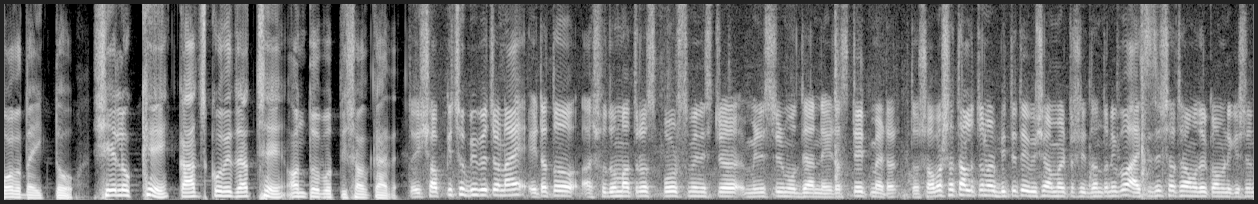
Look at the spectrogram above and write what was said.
বড় দায়িত্ব। সে লক্ষ্যে কাজ করে যাচ্ছে অন্তর্বর্তী সরকার। তো এই সব কিছু বিবেচনায় এটা তো শুধুমাত্র স্পোর্টস মিনিস্টার মিনিস্ট্রির মধ্যে আর নেই এটা স্টেট ম্যাটার। তো সবার সাথে আলোচনার ভিত্তিতে এই বিষয়ে আমরা একটা সিদ্ধান্ত নিব। আইসিসির সাথে আমাদের কমিউনিকেশন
